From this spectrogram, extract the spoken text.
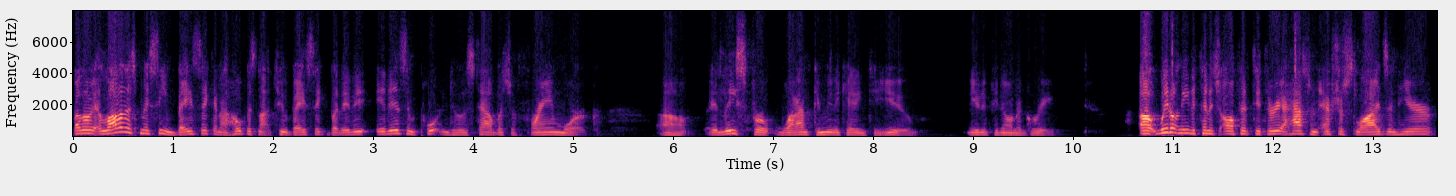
by the way, a lot of this may seem basic, and I hope it's not too basic, but it, it is important to establish a framework, uh, at least for what I'm communicating to you, even if you don't agree. Uh, we don't need to finish all 53. I have some extra slides in here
